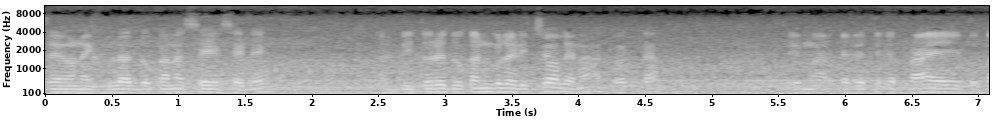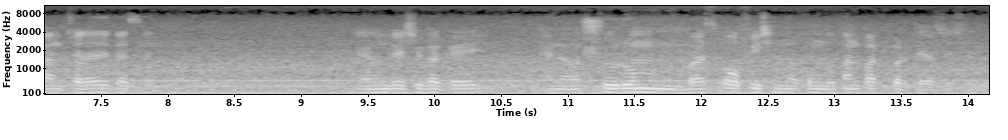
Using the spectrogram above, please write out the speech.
যে অনেকগুলা দোকান আছে এই সাইডে আর ভিতরে দোকানগুলো চলে না কয়েকটা এই মার্কেটের থেকে প্রায় দোকান চলে যেতেছে এখন বেশিরভাগই শোরুম বা অফিসের মতন দোকানপাট করতে আছে শুধু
